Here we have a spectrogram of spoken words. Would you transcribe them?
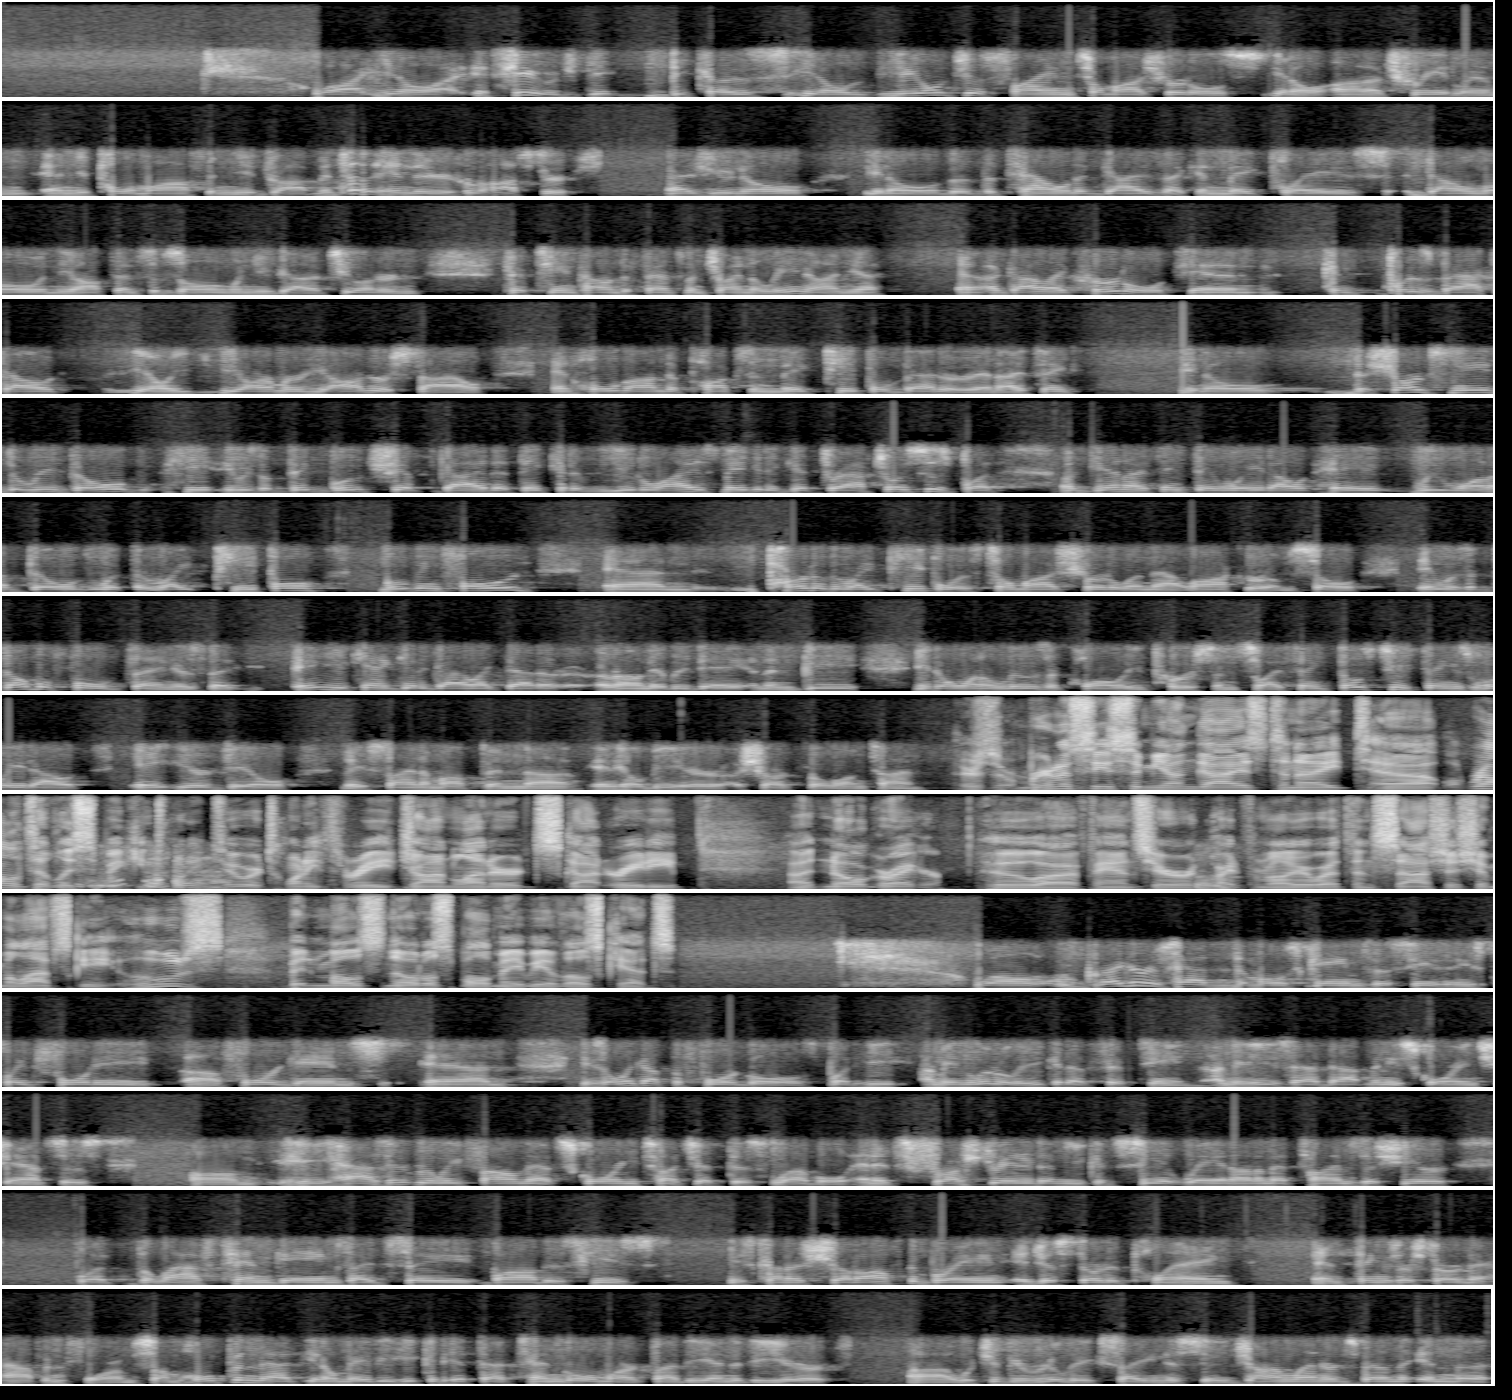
Well, you know, it's huge because, you know, you don't just find Tomas Hertl's, you know, on a tree limb and you pull them off and you drop them into, into your roster. As you know, you know, the, the talented guys that can make plays down low in the offensive zone when you've got a 215 pound defenseman trying to lean on you. A guy like Hertl can can put his back out, you know, Jaromir Jagr style, and hold on to pucks and make people better. And I think you know, the Sharks need to rebuild. He, he was a big blue chip guy that they could have utilized maybe to get draft choices. But again, I think they weighed out, hey, we want to build with the right people moving forward. And part of the right people is Tomas Hertl in that locker room. So it was a double fold thing is that, A, you can't get a guy like that around every day. And then B, you don't want to lose a quality person. So I think those two things weighed out. Eight year deal. They sign him up, and, uh, and he'll be here a Shark for a long time. There's, we're going to see some young guys tonight, uh, relatively speaking, 22 or 23. John Leonard, Scott Reedy. Uh, Noah Gregor, who uh, fans here are quite familiar with, and Sasha Chmelevski. Who's been most noticeable, maybe, of those kids? Well, Gregor's had the most games this season. He's played 44 uh, games, and he's only got the four goals. But he, I mean, literally, he could have 15. I mean, he's had that many scoring chances. Um, he hasn't really found that scoring touch at this level, and it's frustrated him. You can see it weighing on him at times this year. But the last 10 games, I'd say, Bob, is he's he's kind of shut off the brain and just started playing, and things are starting to happen for him. So I'm hoping that you know maybe he could hit that 10 goal mark by the end of the year, uh, which would be really exciting to see. John Leonard's been in the, in the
